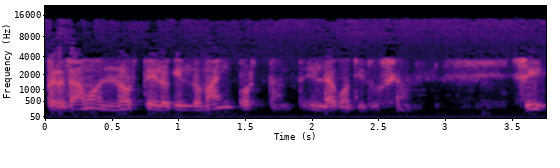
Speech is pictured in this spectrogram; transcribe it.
perdamos el norte de lo que es lo más importante, en la Constitución. Sí,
